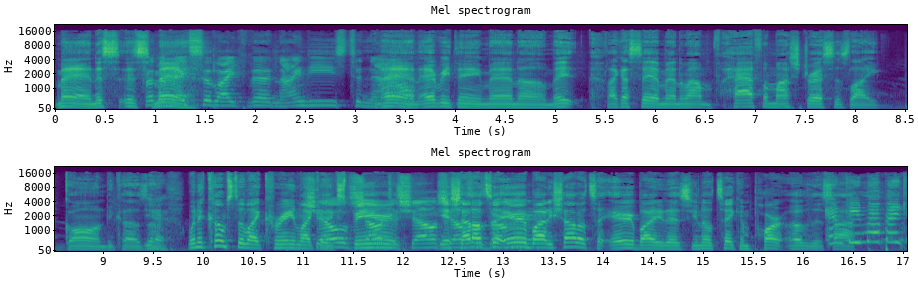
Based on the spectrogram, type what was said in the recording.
man, it's it's From man. the mix of like the '90s to now. Man, everything, man. Um, it like I said, man. I'm, half of my stress is like gone because uh, Yeah. when it comes to like creating like Shells, an shout out to experience, yeah. Shells shout out to down there. everybody. Shout out to everybody that's you know taking part of this. empty I- my bank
